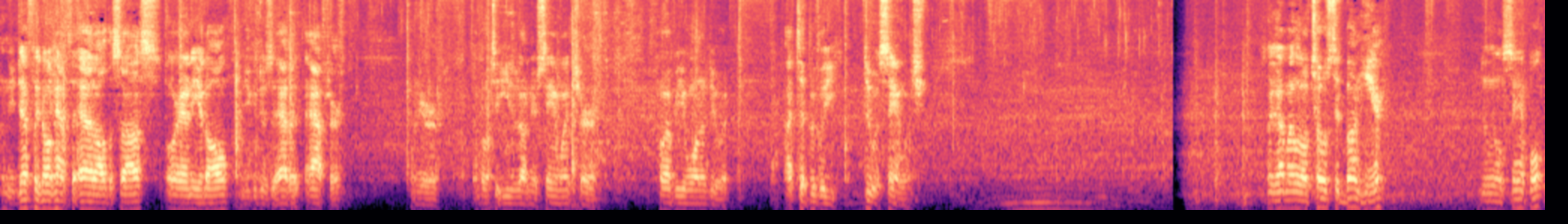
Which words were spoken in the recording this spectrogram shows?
And you definitely don't have to add all the sauce or any at all. You can just add it after when you're about to eat it on your sandwich or however you want to do it. I typically do a sandwich. So I got my little toasted bun here. Do a little sample.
